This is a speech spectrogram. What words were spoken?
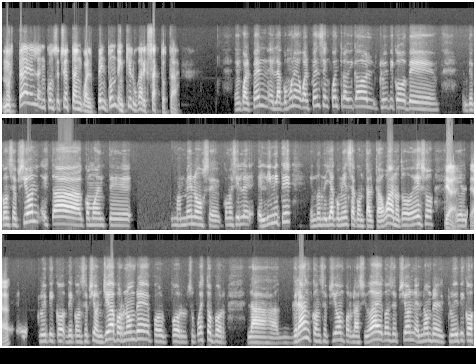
no está en, la- en Concepción, está en Hualpén. ¿Dónde, en qué lugar exacto está? En Hualpén, en la comuna de Hualpén se encuentra ubicado el club hípico de, de Concepción, está como entre más o menos, eh, ¿cómo decirle? El límite en donde ya comienza con Talcahuano, todo eso. Ya, el. Club Hípico de Concepción. Lleva por nombre, por, por supuesto, por la gran Concepción, por la ciudad de Concepción, el nombre del Club Hípico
